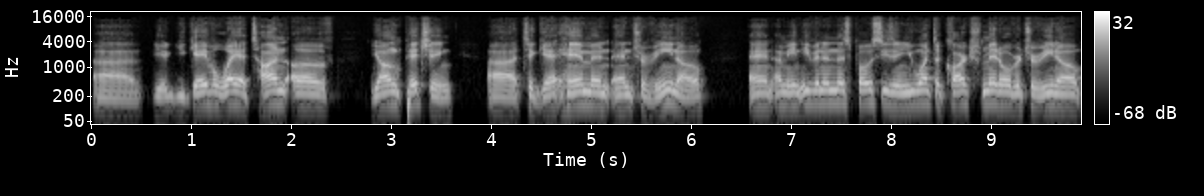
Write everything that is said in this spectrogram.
Uh, you, you gave away a ton of young pitching uh, to get him and, and Trivino and I mean, even in this postseason, you went to Clarke Schmidt over Trivino.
